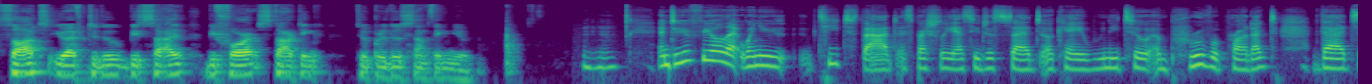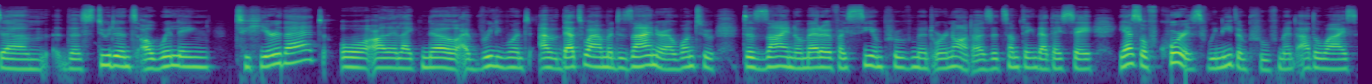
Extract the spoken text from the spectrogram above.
thought you have to do beside before starting to produce something new. Mm-hmm. And do you feel that when you teach that, especially as you just said, okay, we need to improve a product, that um, the students are willing to hear that? Or are they like no i really want I, that's why i'm a designer. I want to design no matter if i see improvement or not. Or is it something that they say yes of course we need improvement. Otherwise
